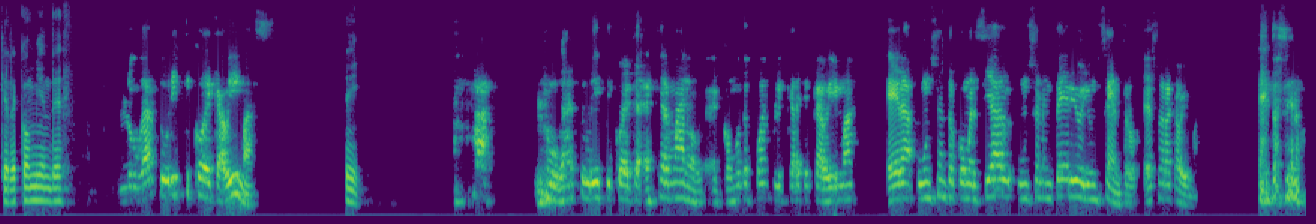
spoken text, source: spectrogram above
que recomiendes. Lugar turístico de Cabimas. Sí. Lugar turístico Es que, hermano, eh, ¿cómo te puedo explicar que Cabimas era un centro comercial, un cementerio y un centro? Eso era Cabimas. Entonces no,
